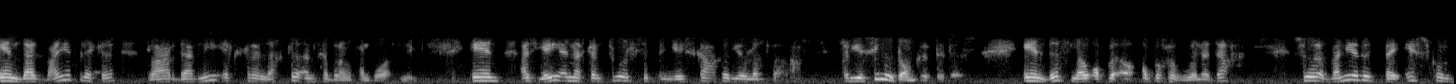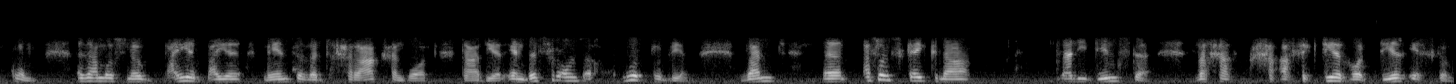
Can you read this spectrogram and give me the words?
en dat baie plekke waar daar nie ekstra ligte ingebring kan word nie. En as jy in 'n kantoor sit en jy skakel jou ligte af, sal jy sien hoe donker dit is. En dis nou op op 'n gewone dag. So wanneer dit by Eskom kom, is daar mos nou baie baie mense wat geraak gaan word daardeur en dis vir ons 'n groot probleem want uh, as ons kyk na na die dienste wat geaffekteer word deur Eskom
